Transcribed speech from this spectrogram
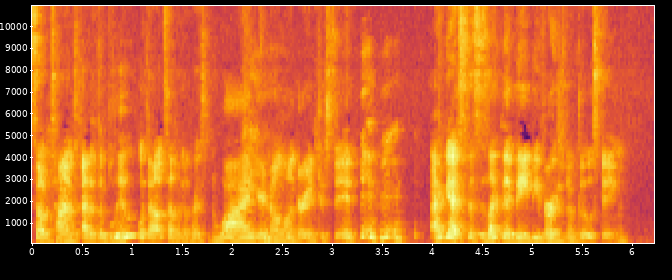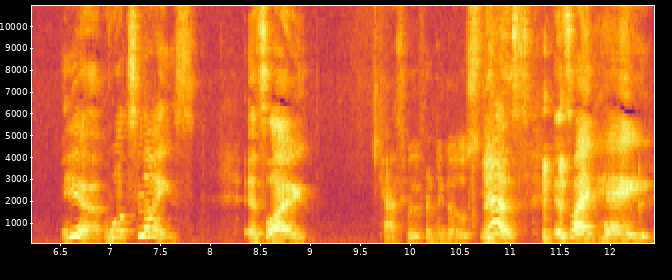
sometimes out of the blue without telling the person why you're no longer interested. I guess this is like the baby version of ghosting. yeah, well, it's nice. It's like, Casper the friendly ghost. yes. It's like, hey,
